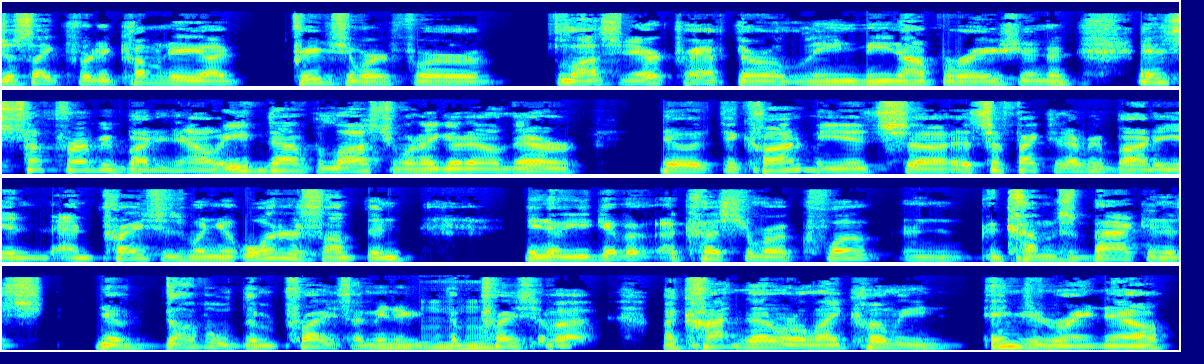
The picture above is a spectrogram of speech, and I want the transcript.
just like for the company I previously worked for, Velocity Aircraft. They're a lean, mean operation, and, and it's tough for everybody now. Even down at Velocity, when I go down there, you know, the economy, it's uh, it's affected everybody, and and prices. When you order something, you know, you give a, a customer a quote, and it comes back, and it's you know doubled in price. I mean, the- the price of a a Continental or Lycoming engine right now.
